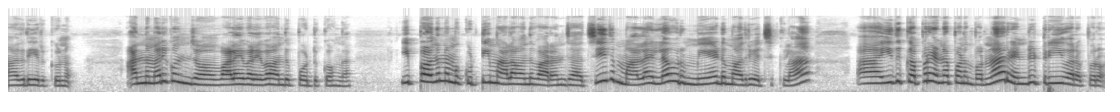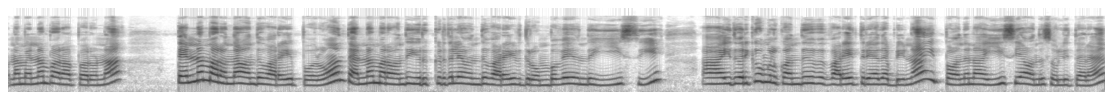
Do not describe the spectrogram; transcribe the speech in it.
மாதிரி இருக்கணும். அந்த மாதிரி கொஞ்சம் வளை வளைவாக வந்து போட்டுக்கோங்க. இப்போ வந்து நம்ம குட்டி மலை வந்து வரைஞ்சாச்சு. இது மலை இல்லை ஒரு மேடு மாதிரி வச்சுக்கலாம். இதுக்கப்புறம் என்ன பண்ண போகிறோம்னா ரெண்டு ட்ரீ வரப்போகிறோம் நம்ம என்ன பண்ண போகிறோம்னா தென்னை மரம் தான் வந்து வரைய போகிறோம் தென்னை மரம் வந்து இருக்கிறதுலே வந்து வரைகிறது ரொம்பவே வந்து ஈஸி இது வரைக்கும் உங்களுக்கு வந்து வரைய தெரியாது அப்படின்னா இப்போ வந்து நான் ஈஸியாக வந்து சொல்லித்தரேன்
